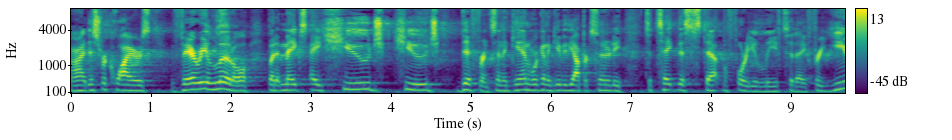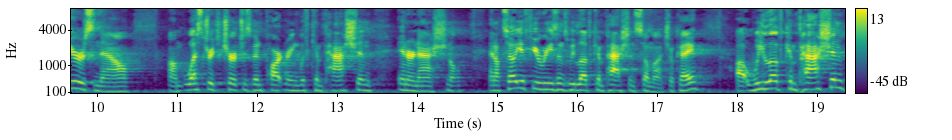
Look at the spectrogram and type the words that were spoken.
All right, this requires very little, but it makes a huge, huge difference. And again, we're going to give you the opportunity to take this step before you leave today. For years now, um, Westridge Church has been partnering with Compassion International. And I'll tell you a few reasons we love Compassion so much, okay? Uh, we love compassion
